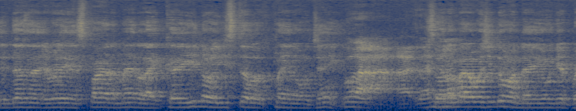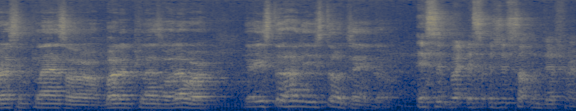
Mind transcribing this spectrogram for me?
it doesn't really inspire the man. Like, cause you know you still playing old Jane. Well, I, I, I So know. no matter what you're doing, then you're gonna get breast implants or butt implants or whatever. Yeah, you still honey, you still Jane though. It's but it's, it's just something different.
